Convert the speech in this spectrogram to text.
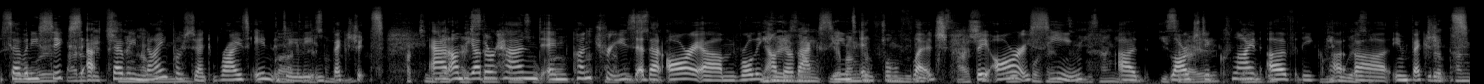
76, uh, 79% rise in daily infections. And on the other hand, in countries that are um, rolling out their vaccines in full fledged, they are seeing a large decline of the uh, infections.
